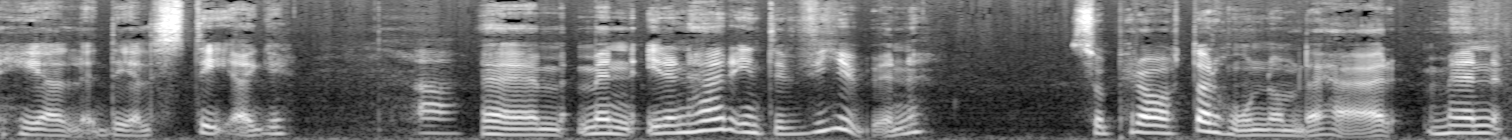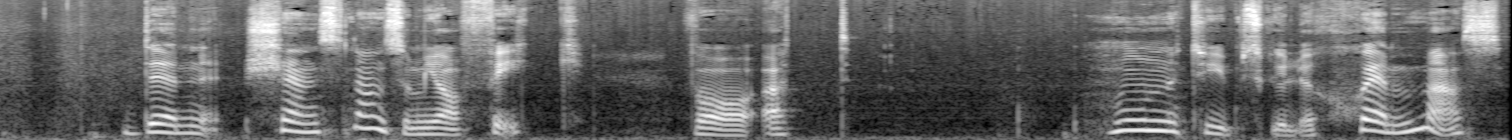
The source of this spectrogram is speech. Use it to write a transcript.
hel del steg. Ja. Ehm, men i den här intervjun så pratar hon om det här. Men den känslan som jag fick var att hon typ skulle skämmas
